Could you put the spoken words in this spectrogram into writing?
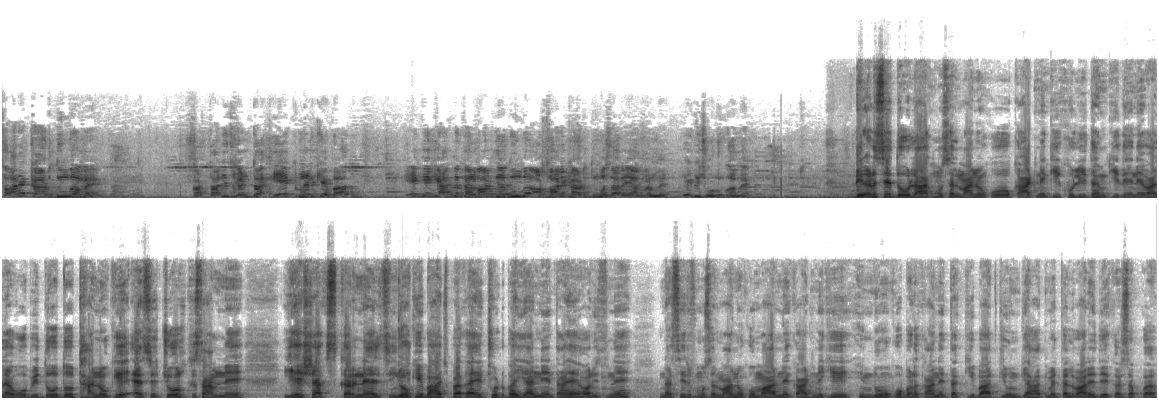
सारे काट दूँगा मैं। अड़तालीस घंटा एक मिनट के बाद एक एक हाथ में तलवार दे दूँगा और सारे काट दूँगा सारे यहाँ पर मैं। एक भी छोड़ूँगा मैं। डेढ़ से दो लाख मुसलमानों को काटने की खुली धमकी देने वाला वो भी दो दो थानों के एस एच के सामने ये शख्स करनैल सिंह। जो कि भाजपा का एक छोट भैया नेता है और इसने न सिर्फ़ मुसलमानों को मारने काटने की हिंदुओं को भड़काने तक की बात की उनके हाथ में तलवारें देकर सबका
